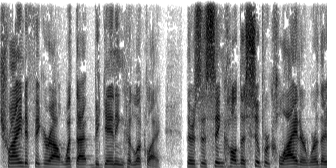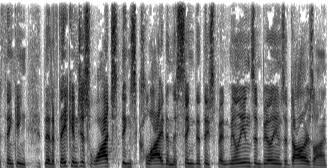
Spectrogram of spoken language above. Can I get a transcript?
trying to figure out what that beginning could look like. there's this thing called the super collider where they're thinking that if they can just watch things collide and this thing that they spent millions and billions of dollars on,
